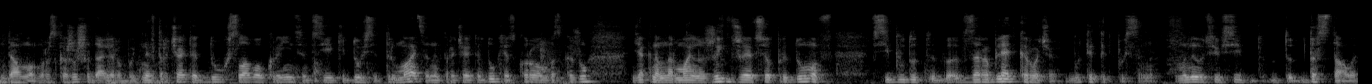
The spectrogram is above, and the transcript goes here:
Дам вам розкажу, що далі робити. Не втрачайте дух, слава українцям, всі, які досі тримаються, не втрачайте дух. Я скоро вам розкажу, як нам нормально жити. Вже я все придумав. Всі будуть заробляти. Коротше, будьте підписані. Мене оці всі достали.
